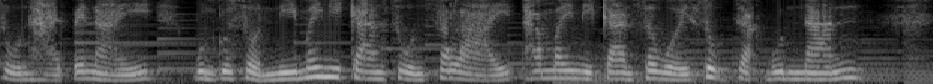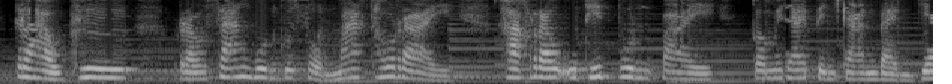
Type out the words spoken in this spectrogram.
สูญหายไปไหน บุญกุศลนี้ไม่มีการสูญสลายถ้าไม่มีการเสวยสุขจากบุญนั้น กล่าวคือ เราสร้างบุญกุศลมากเท่าไหร่ หากเราอุทิศบุญไปก็ไม่ได้เป็นการแบ่งแย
